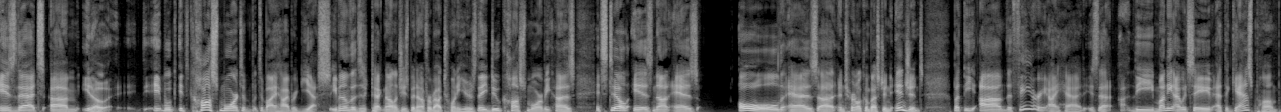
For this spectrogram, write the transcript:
is that um, you know it will it costs more to to buy a hybrid. Yes, even though the technology has been out for about 20 years, they do cost more because it still is not as old as uh, internal combustion engines. But the uh, the theory I had is that uh, the money I would save at the gas pump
